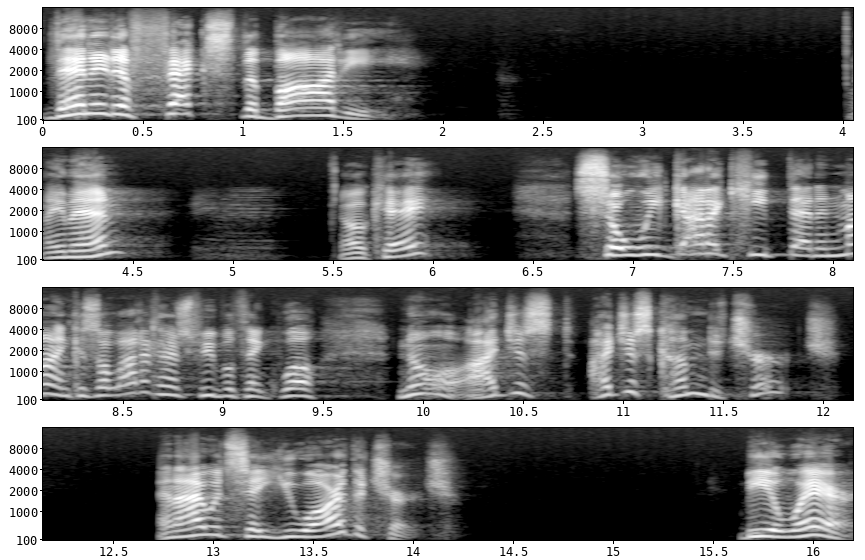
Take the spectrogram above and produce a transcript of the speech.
then it affects the body. Amen? Okay? So we got to keep that in mind because a lot of times people think, well, no, I just I just come to church. And I would say you are the church. Be aware.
